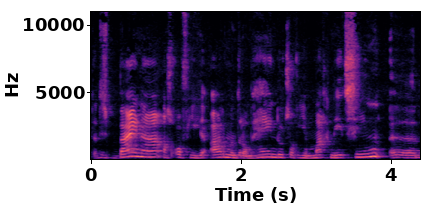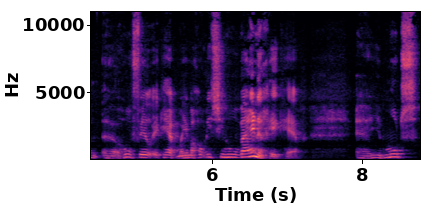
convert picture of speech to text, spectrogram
dat is bijna alsof je je armen eromheen doet. Alsof je mag niet zien ehm, eh, hoeveel ik heb. Maar je mag ook niet zien hoe weinig ik heb. Je moet.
